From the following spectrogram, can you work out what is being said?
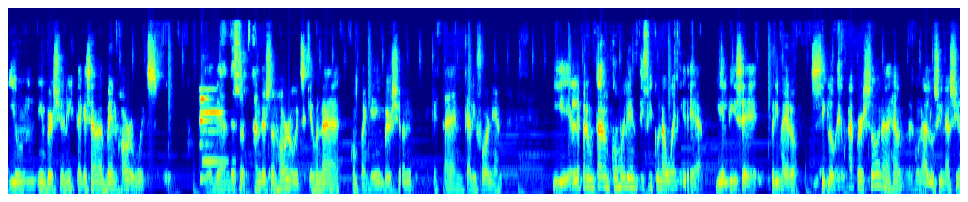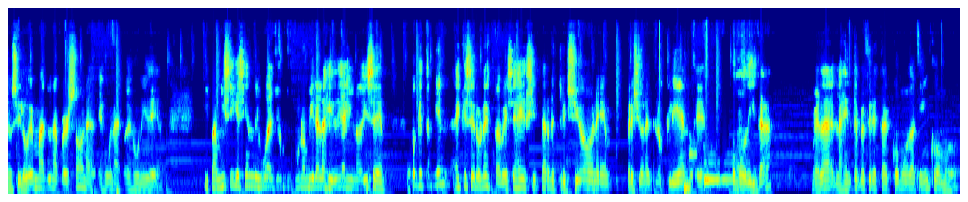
y un inversionista que se llama Ben Horowitz, de Anderson, Anderson Horowitz, que es una compañía de inversión que está en California. Y le preguntaron cómo él identifica una buena idea. Y él dice, primero, si lo ve una persona es una alucinación, si lo ve más de una persona es una, es una idea. Y para mí sigue siendo igual. Yo, uno mira las ideas y uno dice, porque también hay que ser honesto, a veces hay ciertas restricciones, presiones de los clientes, comodidad, ¿verdad? La gente prefiere estar cómoda que incómodo.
